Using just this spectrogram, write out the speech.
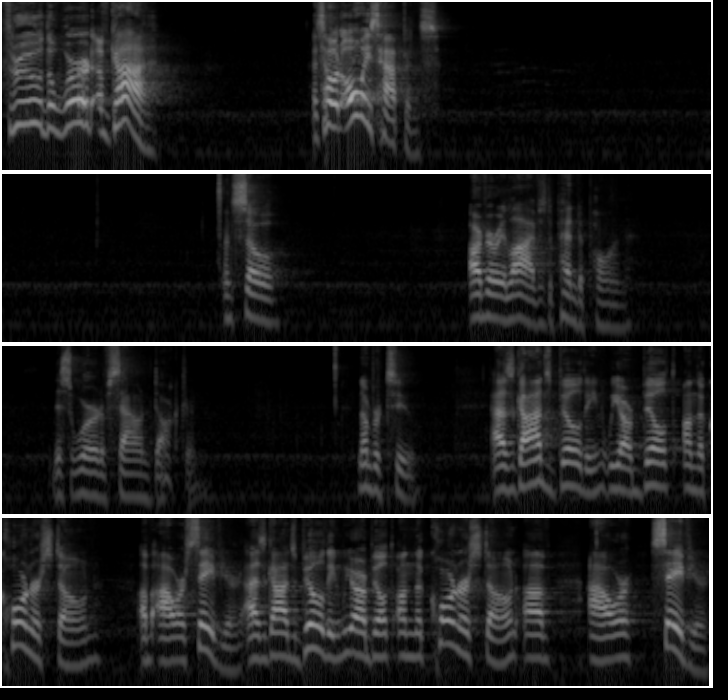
Through the Word of God. That's how it always happens. And so, our very lives depend upon this word of sound doctrine. Number two, as God's building, we are built on the cornerstone of our Savior. As God's building, we are built on the cornerstone of our Savior.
